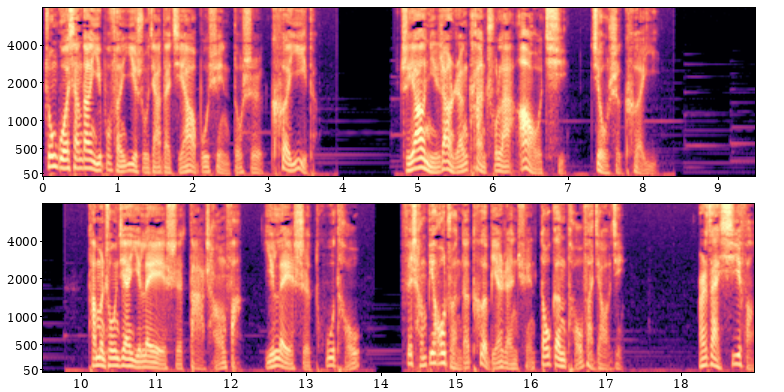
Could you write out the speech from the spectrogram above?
中国相当一部分艺术家的桀骜不驯都是刻意的，只要你让人看出来傲气，就是刻意。他们中间一类是大长发，一类是秃头，非常标准的特别人群都跟头发较劲，而在西方。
